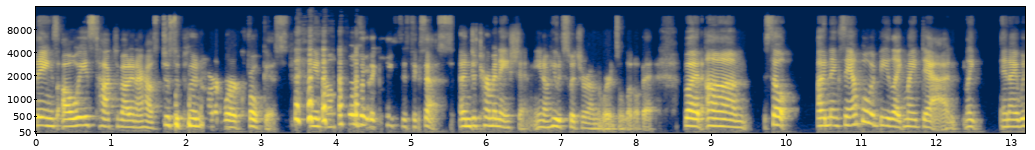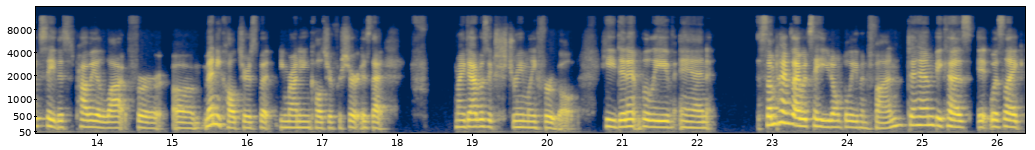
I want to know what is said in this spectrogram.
things always talked about in our house. Discipline, hard work, focus. You know, those are the keys to success and determination. You know, he would switch around the words a little bit. But um so an example would be like my dad like and i would say this is probably a lot for um, many cultures but iranian culture for sure is that my dad was extremely frugal. He didn't believe in sometimes i would say you don't believe in fun to him because it was like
